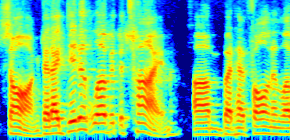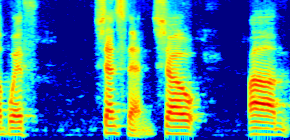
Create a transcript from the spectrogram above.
song that I didn't love at the time, um, but have fallen in love with since then. So um,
